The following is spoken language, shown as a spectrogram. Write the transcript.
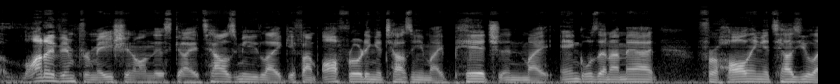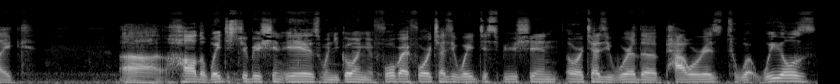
a lot of information on this guy. It tells me like if I'm off-roading, it tells me my pitch and my angles that I'm at. For hauling, it tells you like uh, how the weight distribution is. When you're going in 4x4, it tells you weight distribution or it tells you where the power is to what wheels.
